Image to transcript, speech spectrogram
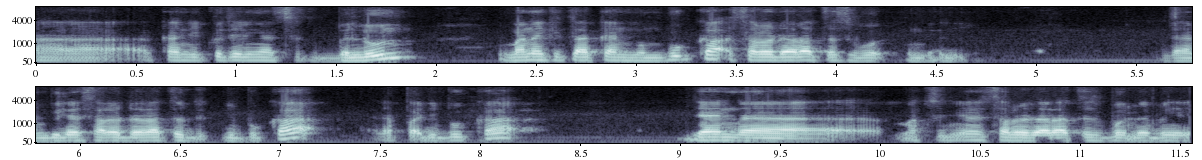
uh, akan diikuti dengan belun di mana kita akan membuka salur darah tersebut kembali. Dan bila salur darah itu dibuka, dapat dibuka dan uh, maksudnya salur darah tersebut lebih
